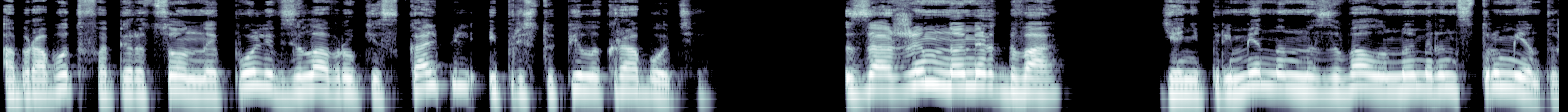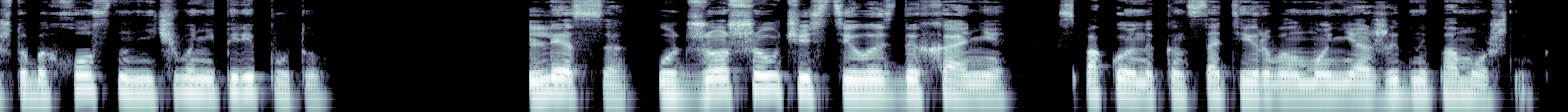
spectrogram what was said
Обработав операционное поле, взяла в руки скальпель и приступила к работе. «Зажим номер два». Я непременно называла номер инструмента, чтобы Холстон ничего не перепутал. «Леса, у Джоша участилось дыхание», спокойно констатировал мой неожиданный помощник.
